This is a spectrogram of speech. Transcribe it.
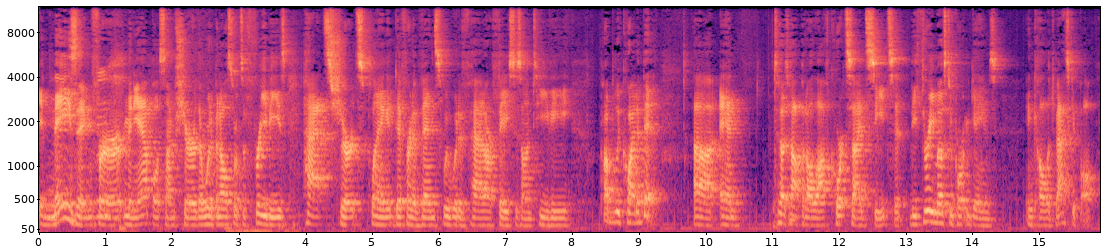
amazing for Minneapolis, I'm sure. There would have been all sorts of freebies, hats, shirts, playing at different events. We would have had our faces on TV probably quite a bit. Uh, and to top it all off, courtside seats at the three most important games in college basketball.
